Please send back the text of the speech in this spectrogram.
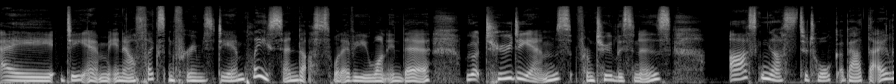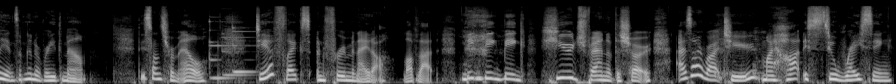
a DM in our Flex and Froomes DM. Please send us whatever you want in there. We got two DMs from two listeners asking us to talk about the aliens. I'm going to read them out. This one's from L. Dear Flex and Fruminator, love that. Big, big, big, huge fan of the show. As I write to you, my heart is still racing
